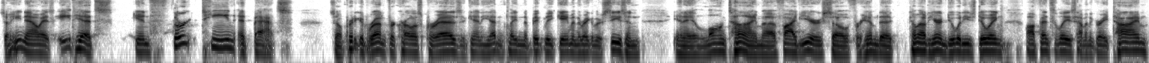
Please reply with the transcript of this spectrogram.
so he now has eight hits in 13 at bats. So pretty good run for Carlos Perez. Again, he hadn't played in a big league game in the regular season in a long time, uh, five years. So for him to come out here and do what he's doing offensively, he's having a great time.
